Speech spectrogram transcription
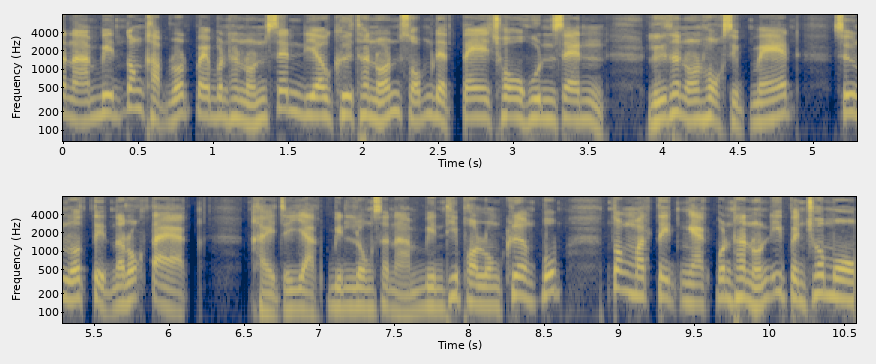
สนามบินต้องขับรถไปบนถนนเส้นเดียวคือถนนสมเด็จเตโชฮุนเซนหรือถนน 60 เมตร ซึ่งรถติดนรกแตก ใครจะอยากบินลงสนามบินที่พอลงเครื่องปุ๊บ ต้องมาติดแงกบนถนนอีกเป็นชั่วโมง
